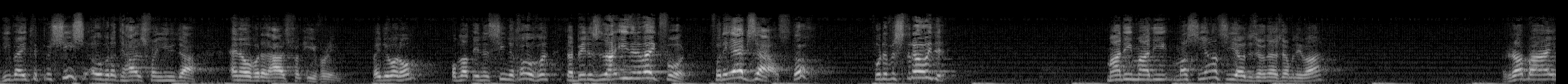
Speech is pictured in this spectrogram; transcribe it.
Die weten precies over het huis van Juda en over het huis van Ephraim. Weet je waarom? Omdat in de synagoge, daar bidden ze daar iedere week voor. Voor de exiles, toch? Voor de verstrooiden. Maar die, maar die Messiaanse Joden zeggen, dat is helemaal niet waar. Rabbi,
